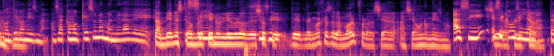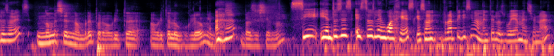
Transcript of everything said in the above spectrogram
o contigo misma. O sea, como que es una manera de... También este hombre Sí, tiene un libro de eso sí. que de lenguajes del amor, pero hacia, hacia uno mismo. ¿Ah, sí? ¿Ese cómo se llama? ¿Te lo sabes? No me sé el nombre, pero ahorita, ahorita lo googleo mientras Ajá. vas diciendo. Sí, y entonces estos lenguajes, que son rapidísimamente los voy a mencionar,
